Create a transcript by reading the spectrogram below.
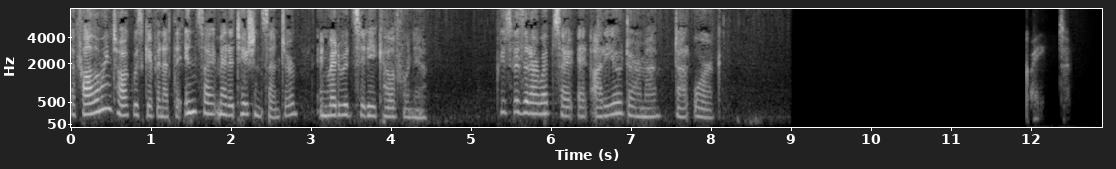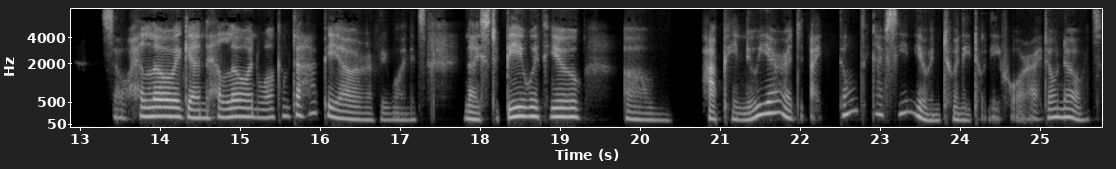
The following talk was given at the Insight Meditation Center in Redwood City, California. Please visit our website at audiodharma.org. Great. So, hello again. Hello and welcome to Happy Hour, everyone. It's nice to be with you. Um, Happy New Year. I, I don't think I've seen you in 2024. I don't know. It's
